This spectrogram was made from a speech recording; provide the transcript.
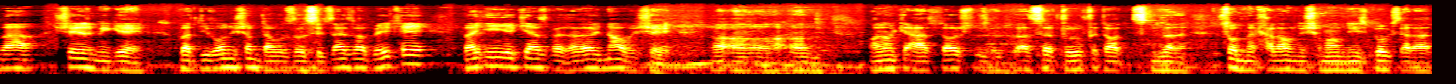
و شعر میگه و دیوانش هم دوازده سیزده هزار بیته و این یکی از غزلهای ناوشه. و آنان که از داشت از فروف داد سم خلان شما نیز بگذرد.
